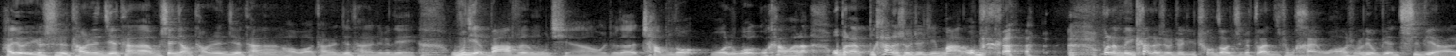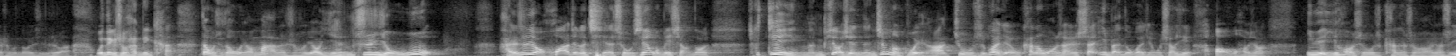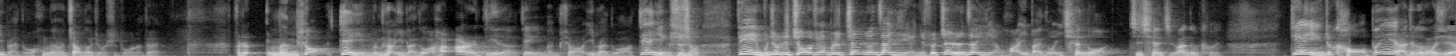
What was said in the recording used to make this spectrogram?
还有一个是《唐人街探案》，我们先讲《唐人街探案》，好不好？《唐人街探案》这个电影五点八分，目前啊，我觉得差不多。我如果我看完了，我本来不看的时候就已经骂了，我不看，不能没看的时候就已经创造几个段子，什么海王，什么六变七变啊，什么东西是吧？我那个时候还没看，但我觉得我要骂的时候要言之有物。还是要花这个钱。首先，我没想到这个电影门票现在能这么贵啊，九十块钱。我看到网上也晒一百多块钱。我相信哦，我好像一月一号时候是看的时候，好像是一百多，后面好像降到九十多了。对，反正门票，电影门票一百多，还二 D 的电影门票一百多啊。电影是什么？电影不就是胶卷，不是真人在演？你说真人在演，花一百多、一千多、几千几万都可以。电影就拷贝啊，这个东西。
